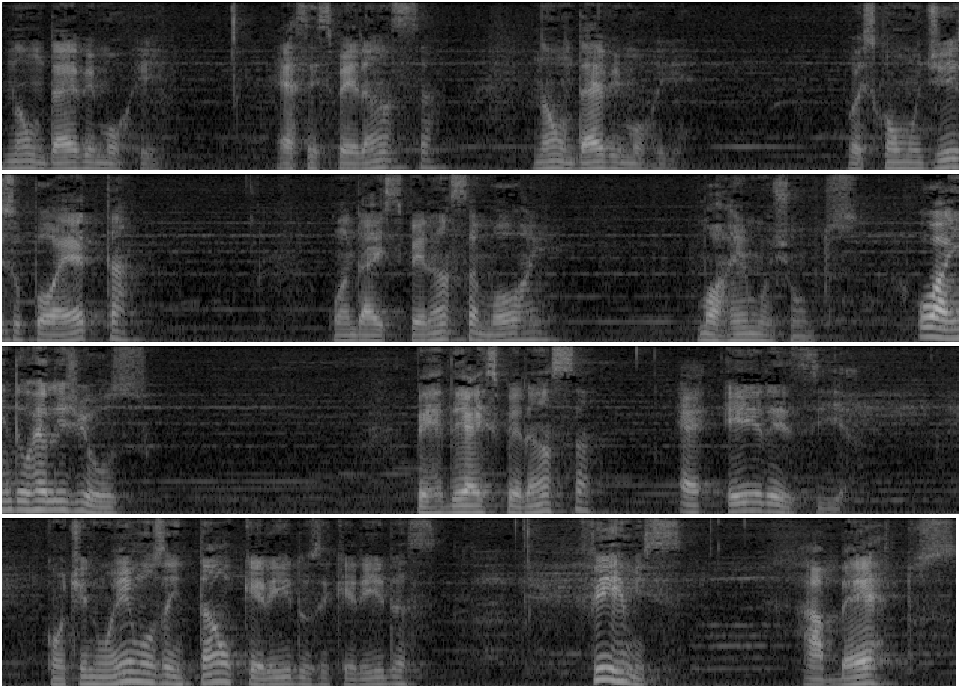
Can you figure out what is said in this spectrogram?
não deve morrer. Essa esperança não deve morrer. Pois, como diz o poeta, quando a esperança morre, morremos juntos. Ou ainda o religioso. Perder a esperança é heresia. Continuemos então, queridos e queridas, firmes, abertos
